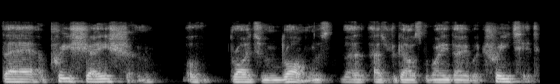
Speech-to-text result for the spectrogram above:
Their appreciation of right and wrong as, as regards the way they were treated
